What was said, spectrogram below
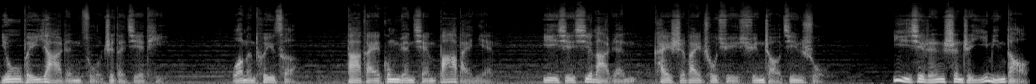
优卑亚人组织的解体。我们推测，大概公元前八百年，一些希腊人开始外出去寻找金属，一些人甚至移民到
